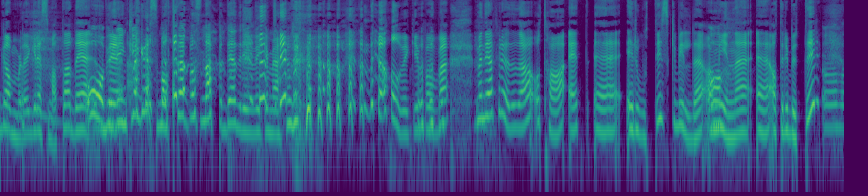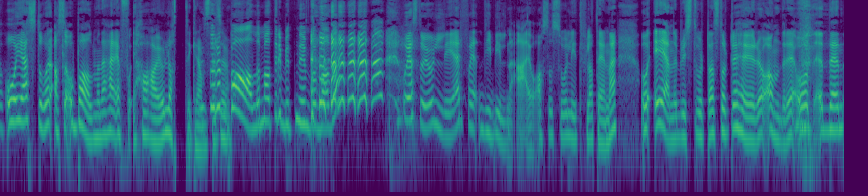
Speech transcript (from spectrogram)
gamle gressmatta. Det, det, Overvinkla gressmatte på Snap, det driver vi ikke med. Det holder vi ikke på med. Men jeg prøvde da å ta et eh, erotisk bilde av oh. mine eh, attributter. Og jeg står altså og baler med det her. Jeg, får, jeg har jo latterkrampe. Står og baler med attributtene din på badet. Og jeg står jo og ler, for jeg, de bildene er jo altså så lite flatterende. Og ene brystvorta står til høyre, og andre Og den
